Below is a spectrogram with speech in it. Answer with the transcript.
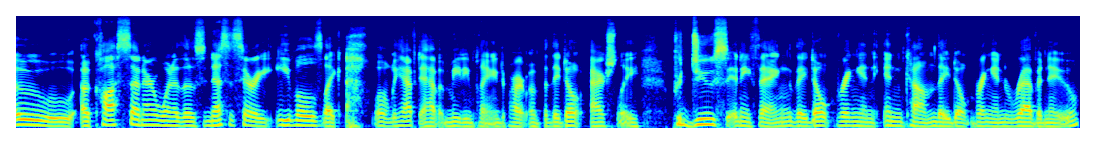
oh, a cost center, one of those necessary evils, like, well, we have to have a meeting planning department, but they don't actually produce anything. They don't bring in income. They don't bring in revenue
